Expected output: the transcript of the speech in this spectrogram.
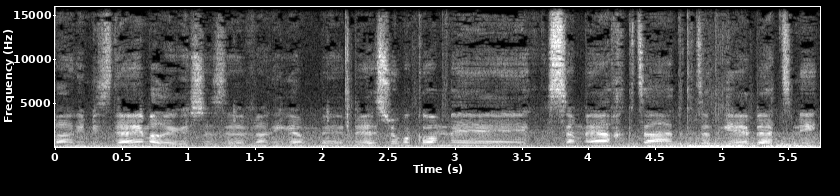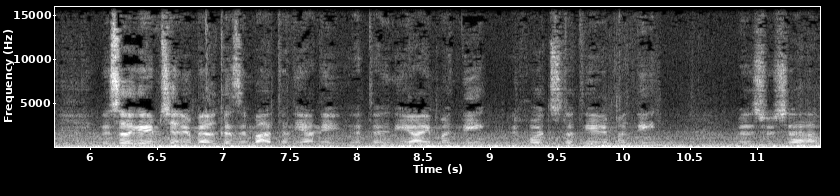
ואני מזדהה עם הרגש הזה, ואני גם uh, באיזשהו מקום uh, שמח קצת, קצת גאה בעצמי. יש רגעים שאני אומר כזה, מה, אתה נהיה, אתה נהיה ימני? יכול להיות שאתה תהיה ימני באיזשהו שלב.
